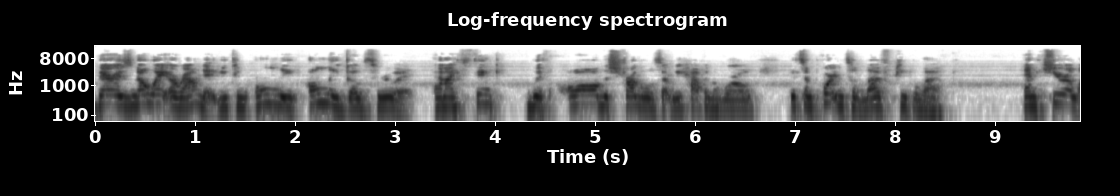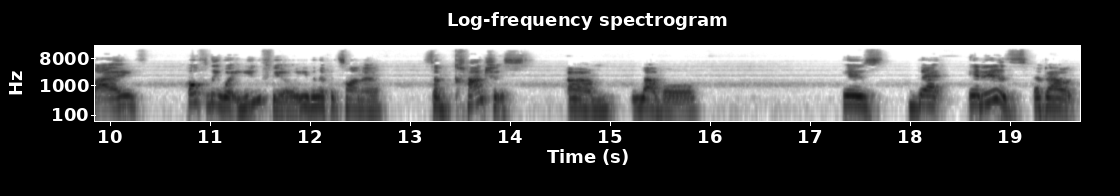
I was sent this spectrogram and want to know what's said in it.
There is no way around it. You can only only go through it. And I think with all the struggles that we have in the world, it's important to love people up. And here alive, hopefully what you feel, even if it's on a subconscious um, level, is that it is about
